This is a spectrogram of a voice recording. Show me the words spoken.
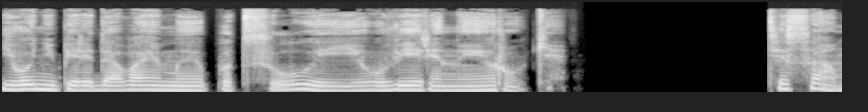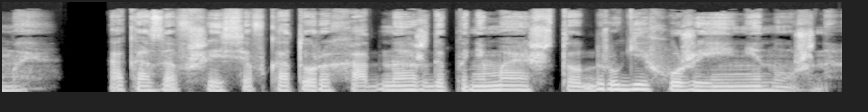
его непередаваемые поцелуи и уверенные руки. Те самые, оказавшиеся в которых однажды понимаешь, что других уже и не нужно.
